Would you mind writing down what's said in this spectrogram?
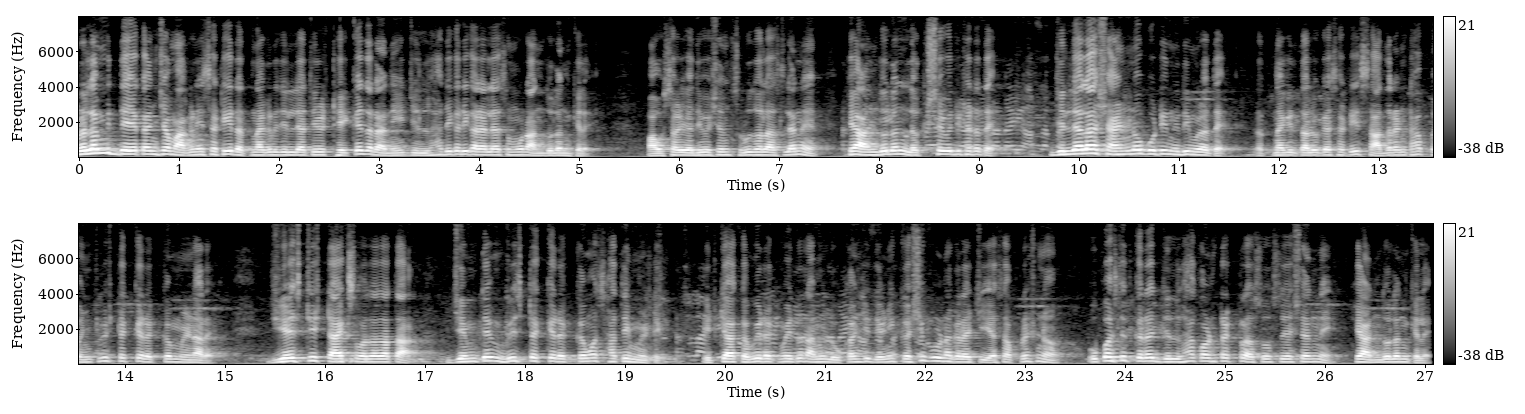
प्रलंबित देयकांच्या मागणीसाठी रत्नागिरी जिल्ह्यातील ठेकेदारांनी जिल्हाधिकारी कार्यालयासमोर आंदोलन केलंय. पावसाळी अधिवेशन सुरू झालं असल्याने हे आंदोलन लक्षवेधी ठरत आहे. जिल्ह्याला शहाण्णव कोटी निधी मिळत आहे. रत्नागिरी तालुक्यासाठी साधारणतः पंचवीस टक्के रक्कम मिळणार आहे. जी एस टी टॅक्स वजा जाता जेमतेम वीस टक्के रक्कमच हाती मिळते. इतक्या कमी रकमेतून आम्ही लोकांची देणी कशी पूर्ण करायची असा प्रश्न उपस्थित करत जिल्हा कॉन्ट्रॅक्टर असोसिएशनने हे आंदोलन केलंय.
